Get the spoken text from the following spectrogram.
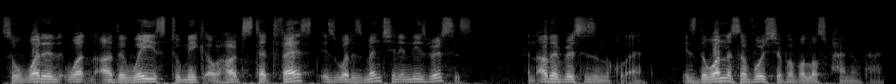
So, what, is, what are the ways to make our hearts steadfast is what is mentioned in these verses and other verses in the Quran. Is the oneness of worship of Allah subhanahu wa ta'ala.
